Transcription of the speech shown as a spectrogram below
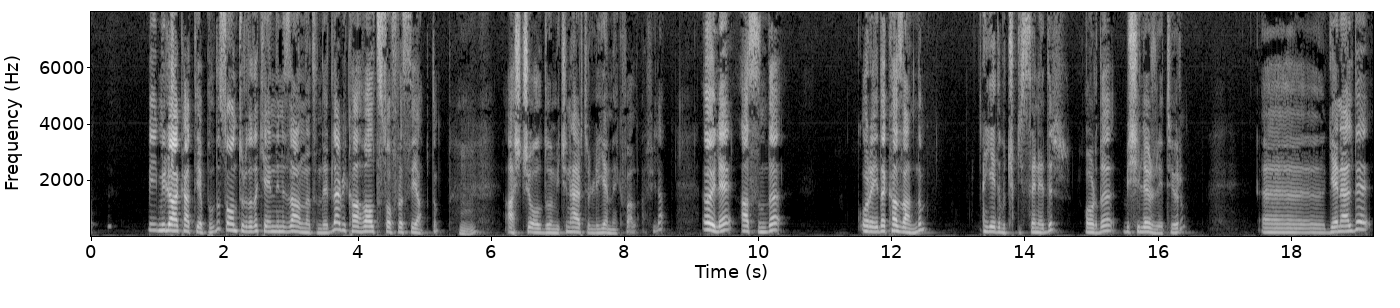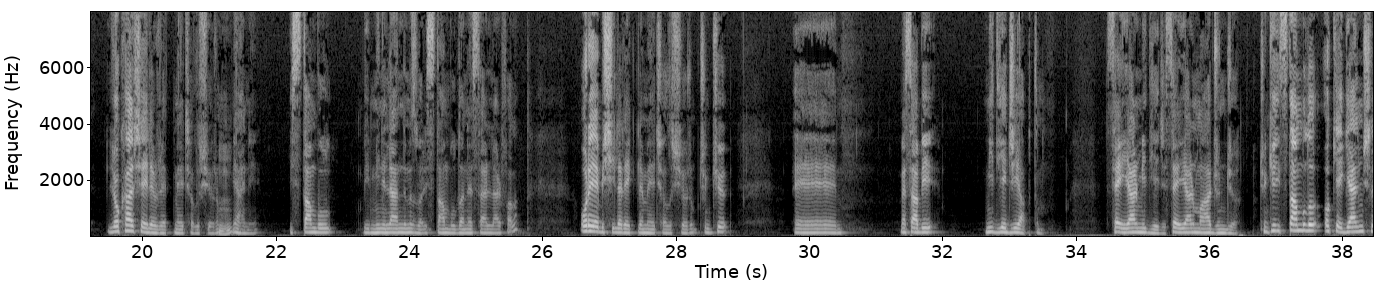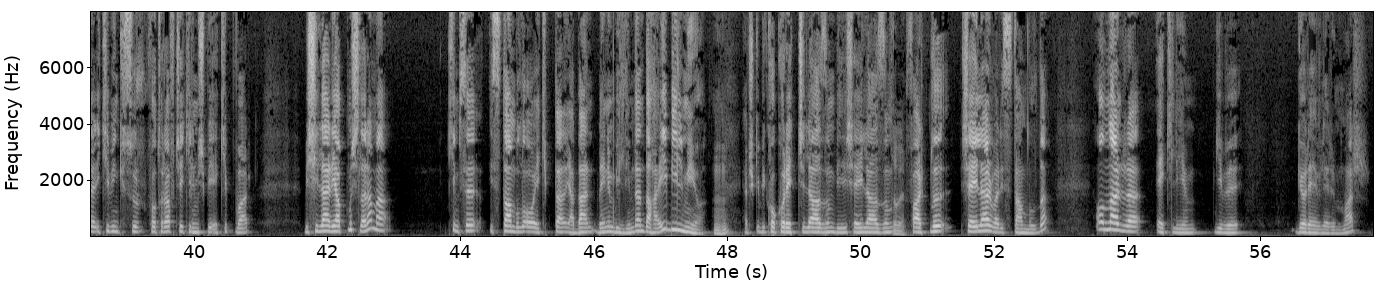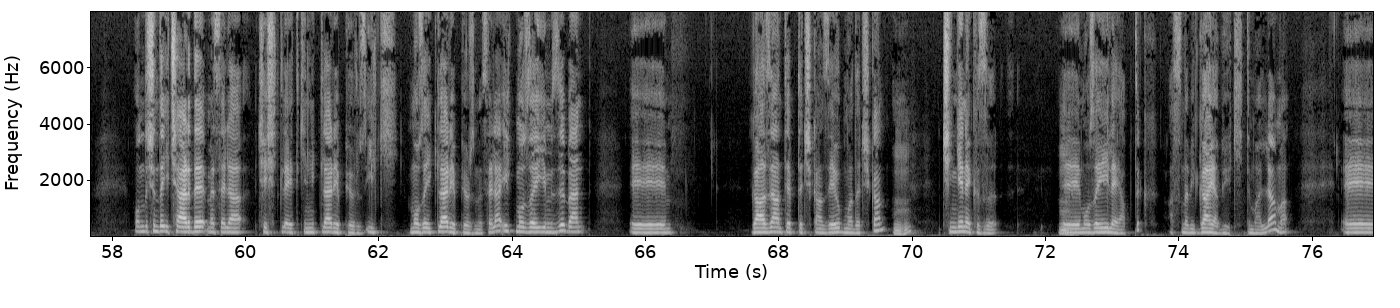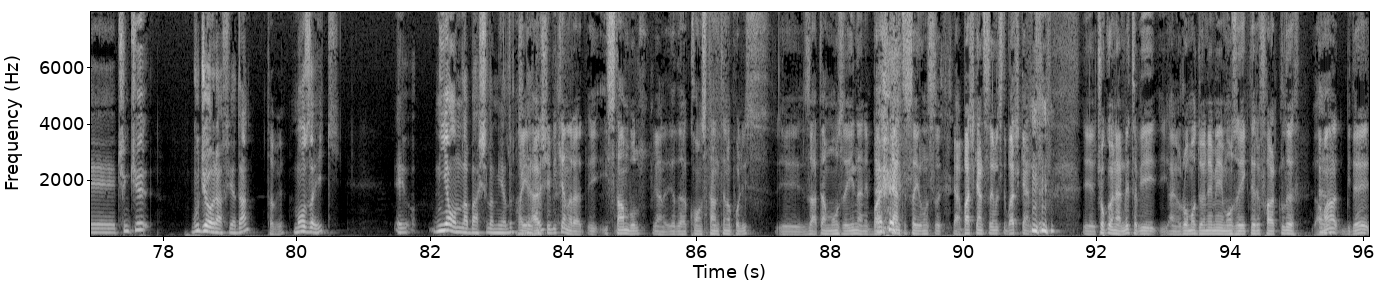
Bir mülakat yapıldı. Son turda da kendinizi anlatın dediler. Bir kahvaltı sofrası yaptım. Hı. Aşçı olduğum için her türlü yemek falan filan. Öyle aslında orayı da kazandım. Yedi buçuk senedir orada bir şeyler üretiyorum. Ee, genelde lokal şeyler üretmeye çalışıyorum. Hı hı. Yani İstanbul bir minilandimiz var. İstanbul'dan eserler falan. Oraya bir şeyler eklemeye çalışıyorum. Çünkü ee, mesela bir midyeci yaptım. Seyyar midyeci, seyyar macuncu. Çünkü İstanbul'u okey gelmişler 2000 küsur fotoğraf çekilmiş bir ekip var. Bir şeyler yapmışlar ama kimse İstanbul'u o ekipten ya ben benim bildiğimden daha iyi bilmiyor. Hı hı. Ya çünkü bir kokoreççi lazım, bir şey lazım. Tabii. Farklı şeyler var İstanbul'da. Onlarla ekleyeyim gibi görevlerim var. Onun dışında içeride mesela çeşitli etkinlikler yapıyoruz. İlk mozaikler yapıyoruz mesela. İlk mozaiğimizi ben eee Gaziantep'te çıkan, Zeugma'da çıkan Hı hı. Çingene kızı Hı. e, mozaiğiyle yaptık. Aslında bir Gaia büyük ihtimalle ama e, çünkü bu coğrafyadan Tabii. mozaik e, niye onunla başlamayalım ki Hayır dedim. her şey bir kenara. E, İstanbul yani ya da Konstantinopolis e, zaten mozaiğin hani başkenti sayılması yani başkenti sayılması başkenti. E, çok önemli tabii yani Roma dönemi mozaikleri farklı ama bir de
